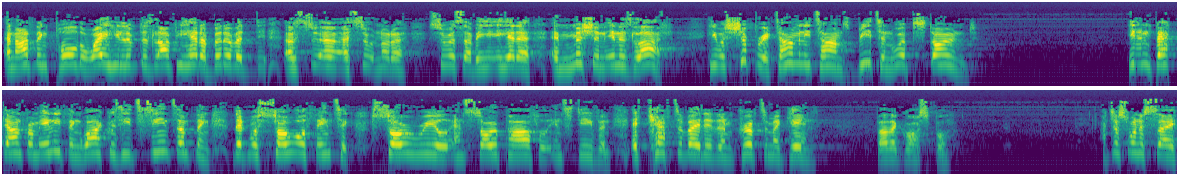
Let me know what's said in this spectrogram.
And I think Paul, the way he lived his life, he had a bit of a, a, a, a not a suicide, but he, he had a, a mission in his life. He was shipwrecked. How many times? Beaten, whipped, stoned. He didn't back down from anything. Why? Because he'd seen something that was so authentic, so real, and so powerful in Stephen. It captivated him, gripped him again by the gospel. I just want to say,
